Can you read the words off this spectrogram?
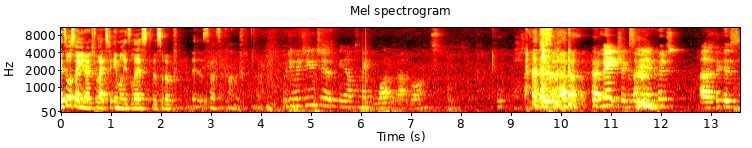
It's also you know it relates to Emily's list, the sort of uh, so it's a kind of. Would you, would you to have been able to make the work without grants? but Matrix, I mean, it could, uh, because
